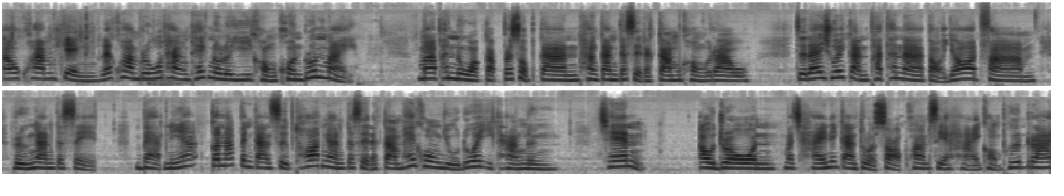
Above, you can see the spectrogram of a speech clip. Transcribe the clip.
เอาความเก่งและความรู้ทางเทคโนโลยีของคนรุ่นใหม่ มาผนวกกับประสบการณ์ทางการเกษตรกรรมของเรา จะได้ช่วยกันพัฒนาต่อยอดฟาร์ม หรืองานเกษตร แบบนี้ก็นับเป็นการสืบทอดงานเกษตรกรรมให้คงอยู่ด้วยอีกทางหนึ่ง เช่น เอาโดรนมาใช้ในการตรวจสอบความเสียหายของพืชไร่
